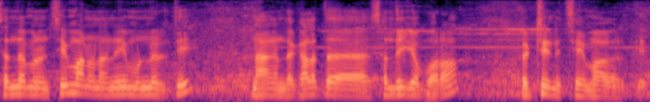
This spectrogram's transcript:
செந்தமிழன் சீமானனையும் முன்னிறுத்தி நாங்கள் இந்த களத்தை சந்திக்க போகிறோம் வெற்றி நிச்சயமாக இருக்குது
